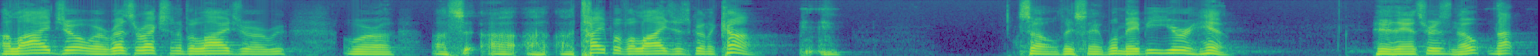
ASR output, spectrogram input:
Elijah or a resurrection of Elijah or, or a, a, a, a type of Elijah is going to come. so they say, well, maybe you're him. His answer is, no, not,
